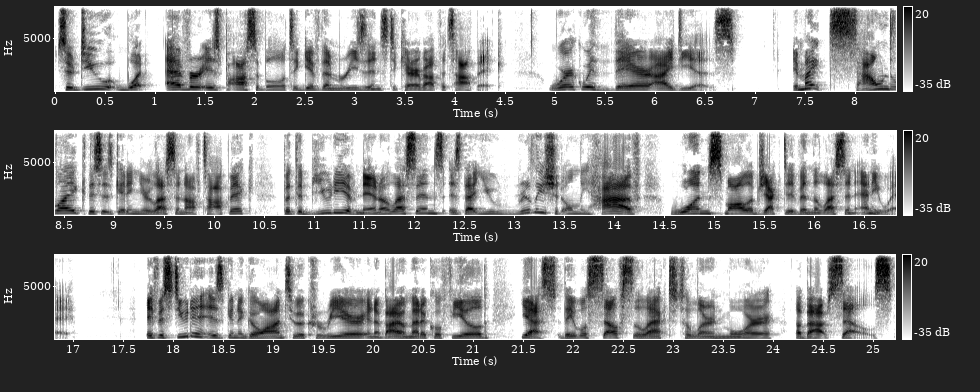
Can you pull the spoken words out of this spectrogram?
so do whatever is possible to give them reasons to care about the topic. Work with their ideas. It might sound like this is getting your lesson off topic, but the beauty of nano lessons is that you really should only have one small objective in the lesson anyway. If a student is going to go on to a career in a biomedical field, yes, they will self select to learn more about cells.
